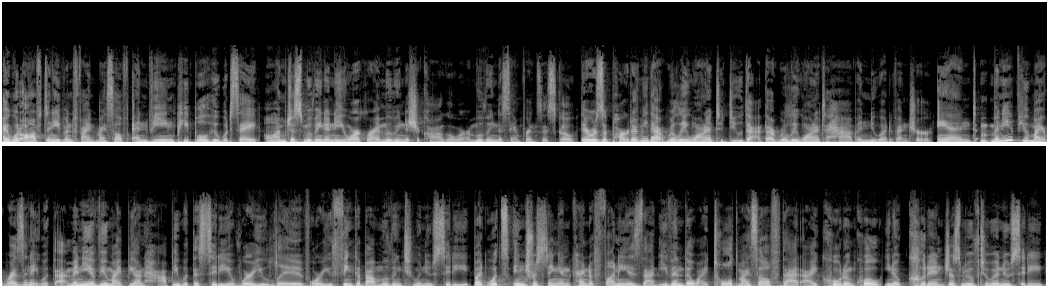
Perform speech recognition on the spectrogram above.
I would often even find myself envying people people who would say, Oh, I'm just moving to New York or I'm moving to Chicago or I'm moving to San Francisco. There was a part of me that really wanted to do that, that really wanted to have a new adventure. And many of you might resonate with that. Many of you might be unhappy with the city of where you live or you think about moving to a new city. But what's interesting and kind of funny is that even though I told myself that I quote unquote, you know, couldn't just move to a new city,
